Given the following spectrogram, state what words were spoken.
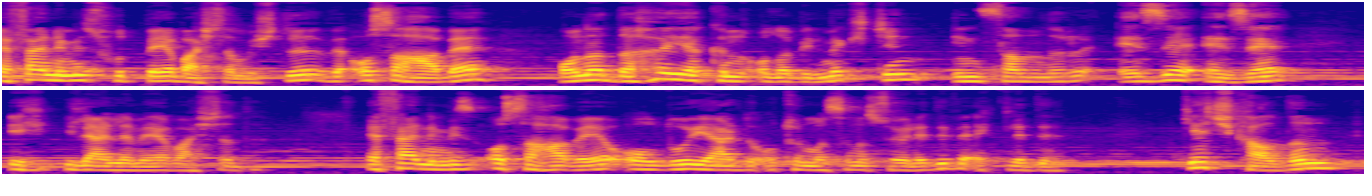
Efendimiz hutbeye başlamıştı ve o sahabe ona daha yakın olabilmek için insanları eze eze ilerlemeye başladı. Efendimiz o sahabeye olduğu yerde oturmasını söyledi ve ekledi. Geç kaldın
